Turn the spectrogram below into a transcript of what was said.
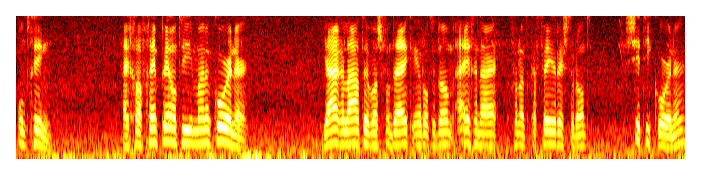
ontging. Hij gaf geen penalty, maar een corner. Jaren later was Van Dijk in Rotterdam eigenaar van het café-restaurant City Corner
